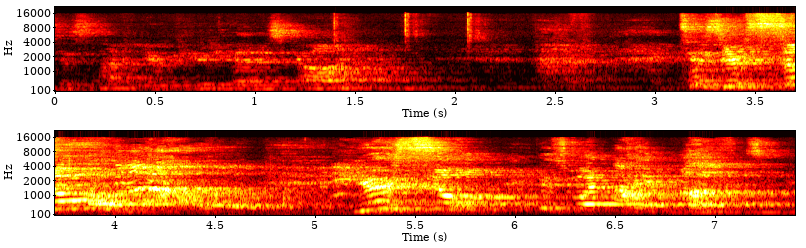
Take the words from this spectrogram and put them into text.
Tis not your beauty that is gone. Tis your soul! No! Your soul is what I loved.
